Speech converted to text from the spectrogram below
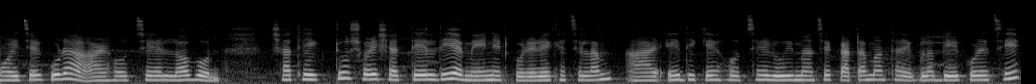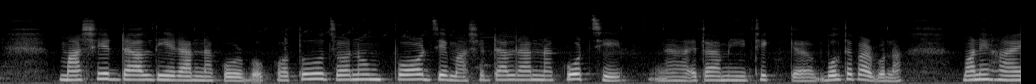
মরিচের গুঁড়া আর হচ্ছে লবণ। সাথে একটু সরিষার তেল দিয়ে মেরিনেট করে রেখেছিলাম। আর এদিকে হচ্ছে রুই মাছের কাটা মাথা, এগুলো বের করেছি। মাছের ডাল দিয়ে রান্না করব। কত জনম পর যে মাছের ডাল রান্না করছি এটা আমি ঠিক বলতে পারব না। মনে হয়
